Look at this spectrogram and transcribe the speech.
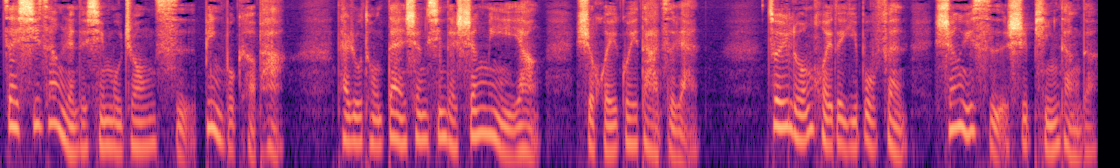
在西藏人的心目中，死并不可怕，它如同诞生新的生命一样，是回归大自然。作为轮回的一部分，生与死是平等的，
